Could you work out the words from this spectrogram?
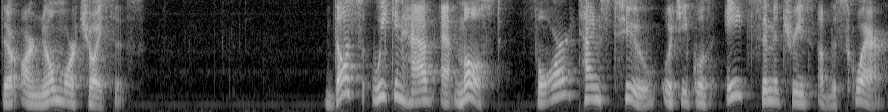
There are no more choices. Thus, we can have at most 4 times 2, which equals 8 symmetries of the square,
